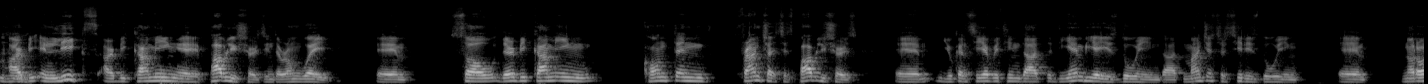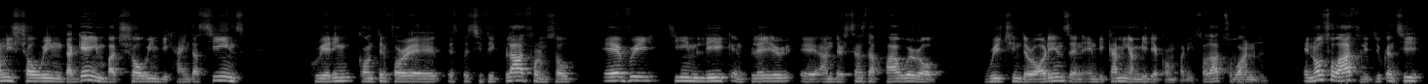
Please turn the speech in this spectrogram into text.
mm-hmm. are be, and leagues are becoming uh, publishers in their own way. Um, so they're becoming content franchises, publishers. Um, you can see everything that the NBA is doing, that Manchester City is doing, um, not only showing the game, but showing behind the scenes, creating content for a, a specific platform. So every team, league, and player uh, understands the power of reaching their audience and, and becoming a media company. So that's mm-hmm. one. And also athletes. You can see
